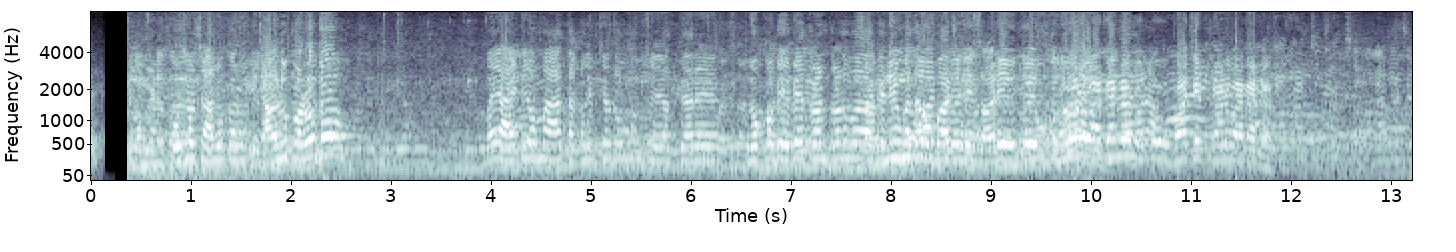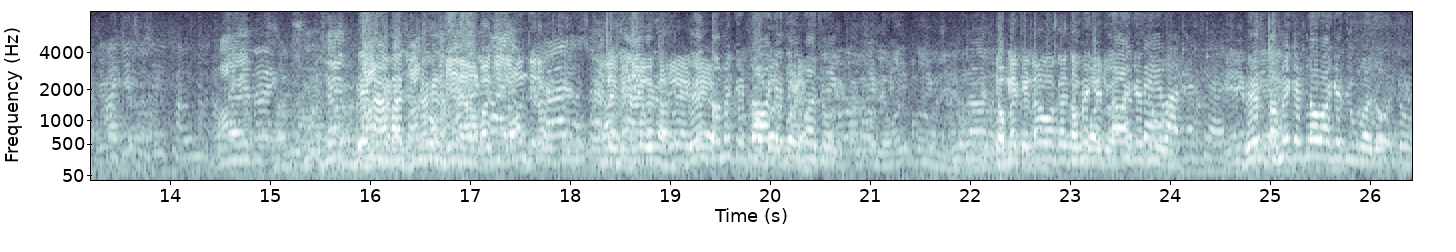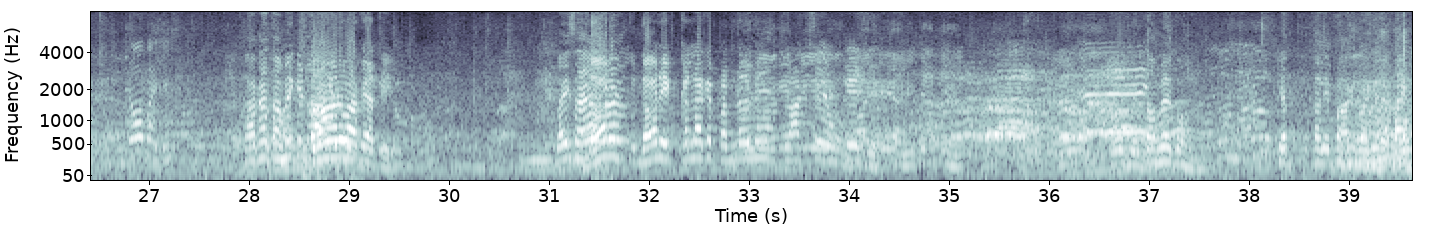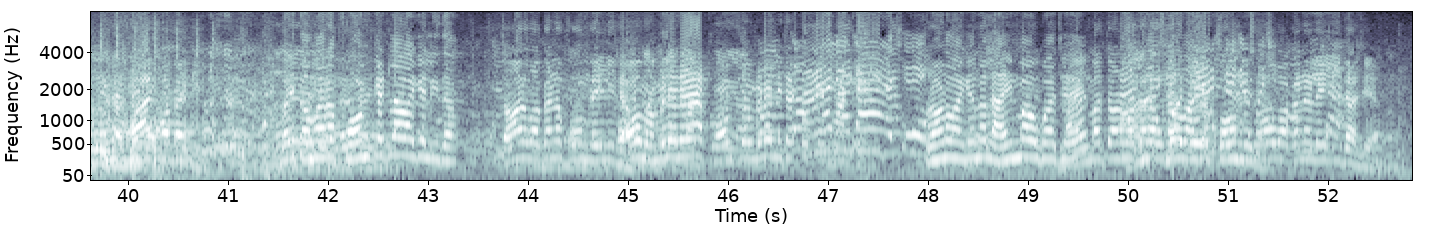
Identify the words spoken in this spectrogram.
ચાલુ કરો ચાલુ કરો તો ભાઈ આઈટીઓમાં આ તકલીફ છે તો હું છે? અત્યારે લોકો બે બે ત્રણ ત્રણ વાગે કરું છે. એવું કીધું ત્રણ વાગ્યાના લોકો ઊભા છે ત્રણ વાગ્યાના. બેન આ બાજુ બેન, આ બાજુ જાઓ ને જરા. એટલે વીડિયો ઉતાર લે બેન તમે કેટલા વાગ્યાથી ઊભા છો તમે કેટલા વાગ્યાથી તમે છો? કેટલા વાગ્યાથી ઊભા બેન તમે કેટલા વાગ્યાથી ઊભા છો? દો બજે. કાકા તમે કેટલા ત્રણ વાગ્યાથી? વાગ્યાથી. ભાઈ સાહેબ દર દર એક કલાકે પંદર મિનિટ લાગશે એવું કે છે. તમે કહો કે ખાલી પાંચ વાગે ફોર્મ લીધા પાંચ વાગ્યાથી ભાઈ તમારા ફોર્મ કેટલા વાગે લીધા? ત્રણ વાગ્યાના ફોર્મ લઈ લીધા. ફોર્મ હમણાં ના ફોર્મ તો હમણાં લીધા. ત્રણ વાગ્યાના લાઈનમાં ઊભા છે. લાઈનમાં ત્રણ વાગ્યાના ફોર્મ છે. લીધા છ. વાગ્યાના લઈ લીધા છે.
